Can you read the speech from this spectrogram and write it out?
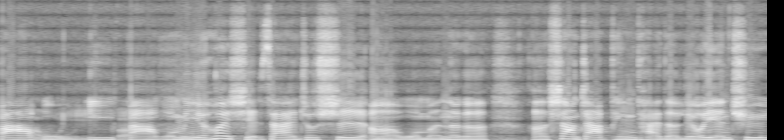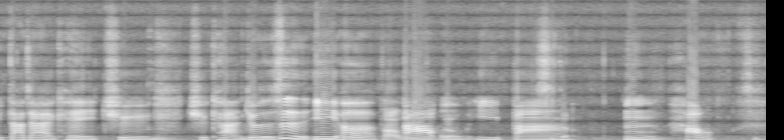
八五一八，我们也会写在就是呃、嗯、我们那个呃上架平台的留言区，大家也可以去、嗯、去看，就是四一二八五一八。是的，嗯，好，是的，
